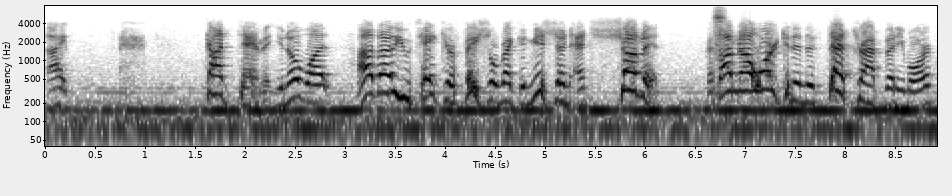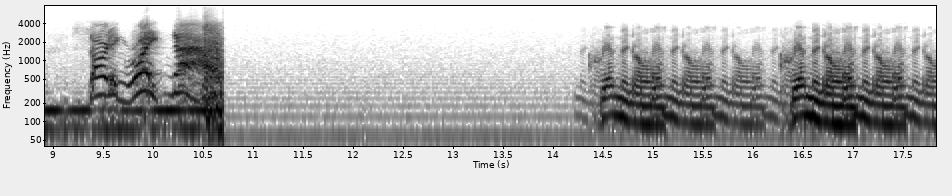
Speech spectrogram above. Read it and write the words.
I. God damn it, you know what? How about you take your facial recognition and shove it? Because I'm not working in this death trap anymore, starting right now! Criminal, criminal, criminal, criminal, criminal, criminal.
